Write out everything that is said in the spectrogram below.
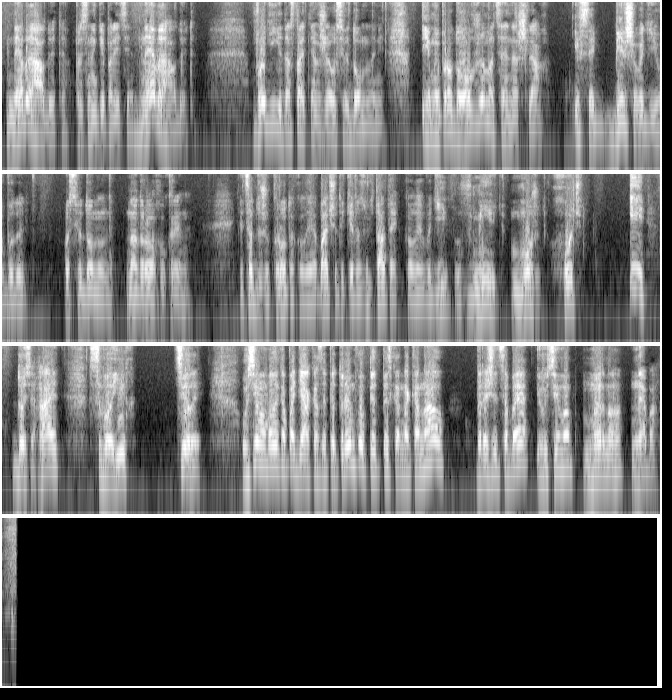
Не вигадуйте, працівники поліції, не вигадуйте. Водії достатньо вже усвідомлені. І ми продовжуємо цей наш шлях. І все більше водіїв будуть усвідомлені на дорогах України. І це дуже круто, коли я бачу такі результати, коли водії вміють, можуть, хочуть і досягають своїх цілей. Усім вам велика подяка за підтримку, підписка на канал. Бережіть себе і усім вам мирного неба.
